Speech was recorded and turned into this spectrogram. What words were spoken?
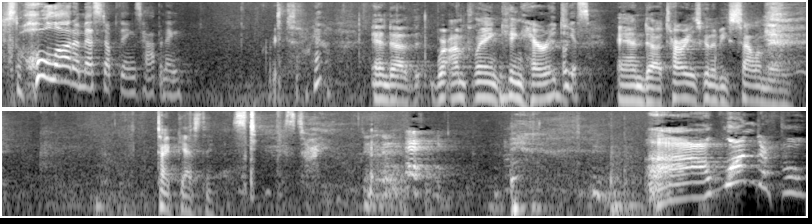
just a whole lot of messed up things happening. Great. Yeah. And uh, th- where I'm playing King Herod. Oh, yes. And uh, Tari is going to be Salome. Typecasting. Sorry. Ah, wonderful,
